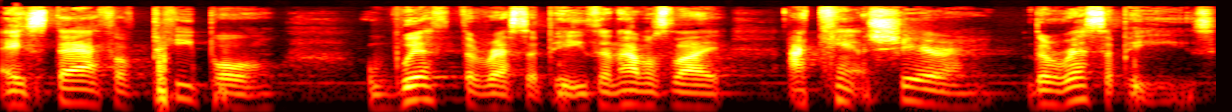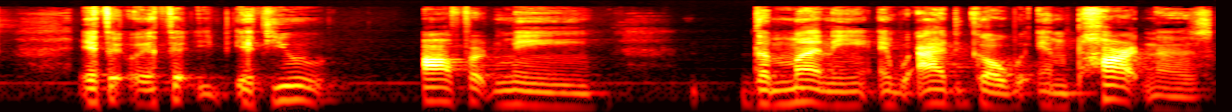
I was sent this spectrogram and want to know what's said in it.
a staff of people with the recipes, and I was like, I can't share the recipes. If it, if it, if you offered me the money, and I'd go in partners,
